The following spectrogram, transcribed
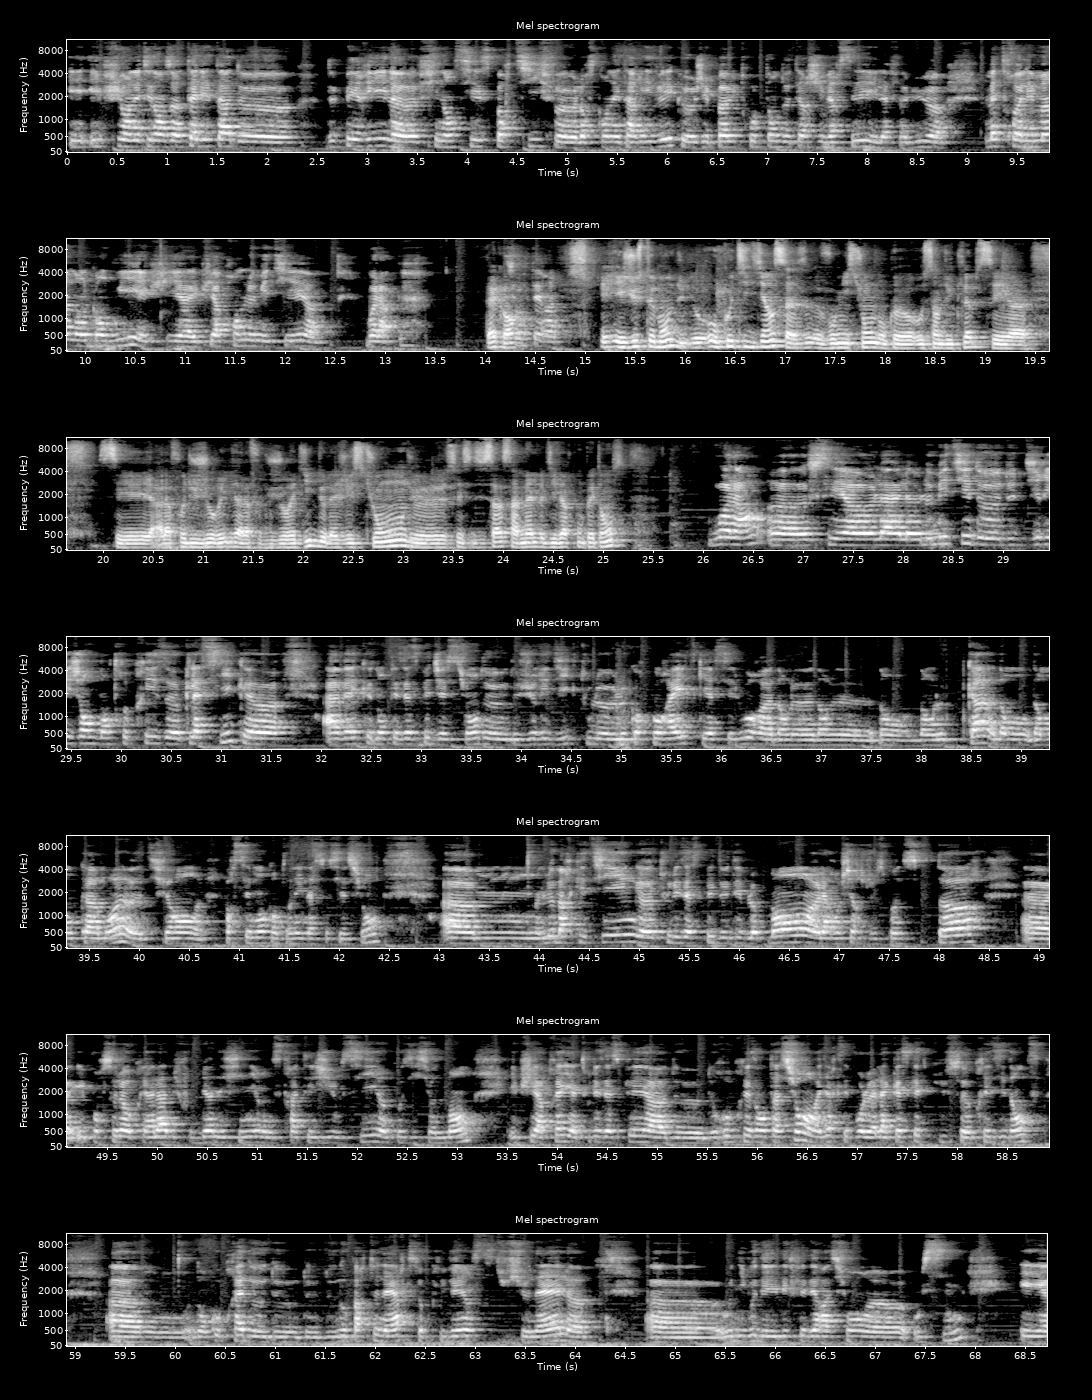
Et, puis on était dans un tel état de, péril euh, financier, sportif euh, lorsqu'on est arrivé que j'ai pas eu trop le temps de tergiverser. Il a fallu euh, mettre les mains dans le cambouis et puis apprendre le métier. Voilà. D'accord. Et, justement, du, au quotidien, ça, vos missions donc au sein du club, c'est c'est à la fois du juridique, à la fois du juridique, de la gestion, c'est ça, ça mêle diverses compétences? Voilà, euh, c'est euh, le métier de, dirigeante d'entreprise euh, classique avec donc les aspects de gestion, de, de juridique, tout le, le, corporate qui est assez lourd dans le dans le dans, dans le cas dans, dans mon cas moi différent forcément quand on est une association. le marketing, tous les aspects de développement, la recherche de sponsors, euh, et pour cela, au préalable, il faut bien définir une stratégie aussi, un positionnement. Et puis après, il y a tous les aspects euh, de, de, représentation. On va dire que c'est pour la, casquette plus euh, présidente. Euh, donc auprès de, de, de, nos partenaires, qu'ils soient privés, institutionnels, euh, au niveau des, des fédérations aussi. Et,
